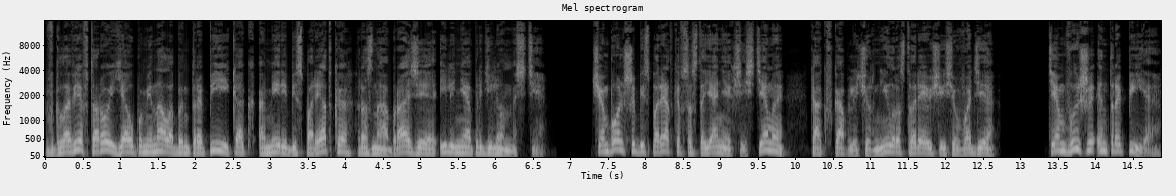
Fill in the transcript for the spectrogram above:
В главе второй я упоминал об энтропии как о мере беспорядка, разнообразия или неопределенности. Чем больше беспорядка в состояниях системы, как в капле чернил, растворяющейся в воде, тем выше энтропия.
